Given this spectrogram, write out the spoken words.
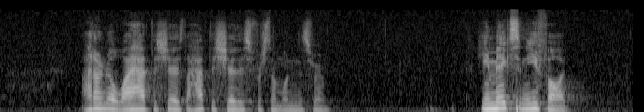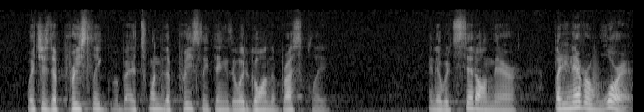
I don't know why I have to share this. I have to share this for someone in this room. He makes an ephod, which is a priestly, it's one of the priestly things that would go on the breastplate. And it would sit on there, but he never wore it.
